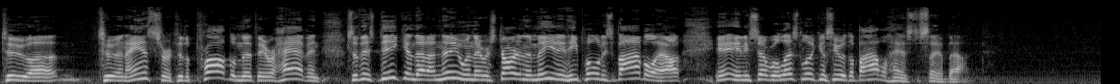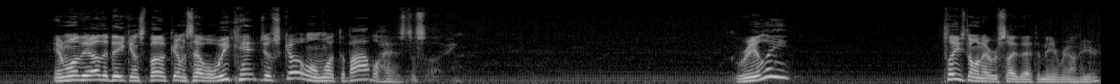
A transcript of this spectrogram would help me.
to, uh, to an answer to the problem that they were having. So this deacon that I knew when they were starting the meeting, he pulled his Bible out and, and he said, well, let's look and see what the Bible has to say about it. And one of the other deacons spoke up and said, well, we can't just go on what the Bible has to say. Really? Please don't ever say that to me around here.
